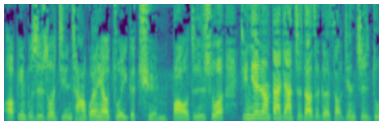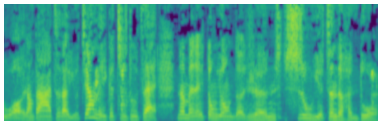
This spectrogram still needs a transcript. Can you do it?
呃，并不是说检察官要做一个全包，只是说今天让大家知道这个早见制度哦，让大家知道有这样的一个制度在，那么呢，动用的人事物也真的很多。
